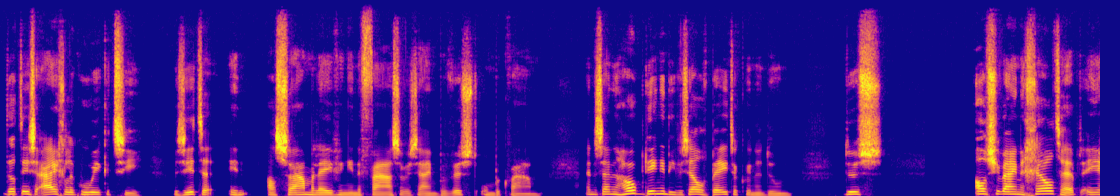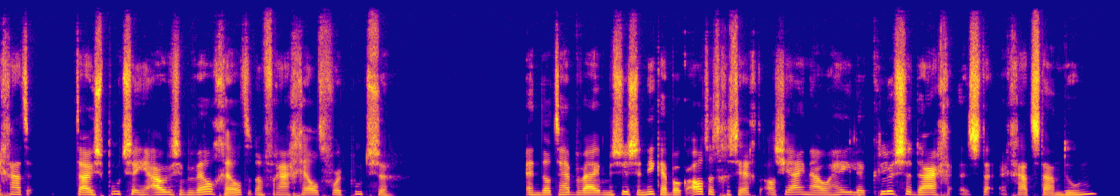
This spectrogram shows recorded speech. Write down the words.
Dat is eigenlijk hoe ik het zie. We zitten in, als samenleving in de fase, we zijn bewust onbekwaam. En er zijn een hoop dingen die we zelf beter kunnen doen. Dus als je weinig geld hebt en je gaat thuis poetsen en je ouders hebben wel geld, dan vraag geld voor het poetsen en dat hebben wij, mijn zus en ik hebben ook altijd gezegd, als jij nou hele klussen daar gaat staan doen,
